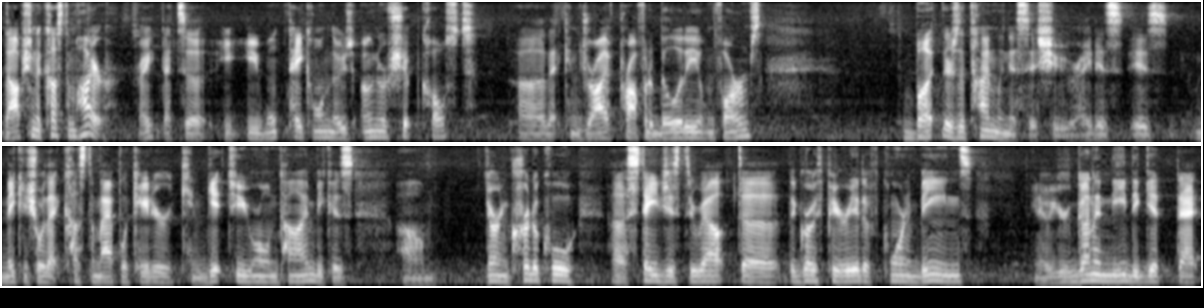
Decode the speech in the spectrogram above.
the option of custom hire, right? That's a, you, you won't take on those ownership costs uh, that can drive profitability on farms. But there's a timeliness issue, right? Is, is making sure that custom applicator can get to you on time because um, during critical uh, stages throughout uh, the growth period of corn and beans, you know, you're gonna need to get that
